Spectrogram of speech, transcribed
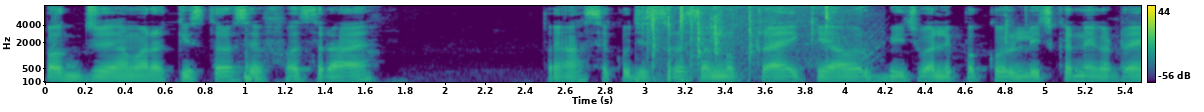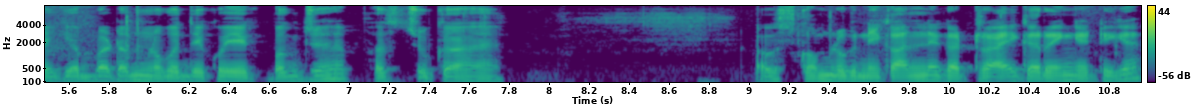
पग जो है हमारा किस तरह से फंस रहा है। तो यहाँ से कुछ इस तरह से हम लोग ट्राई किया और बीच वाले पग को रिलीज़ करने का ट्राई किया। बट हम लोग को देखो एक पग जो है फंस चुका है। अब उसको हम लोग निकालने का ट्राई करेंगे, ठीक है?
